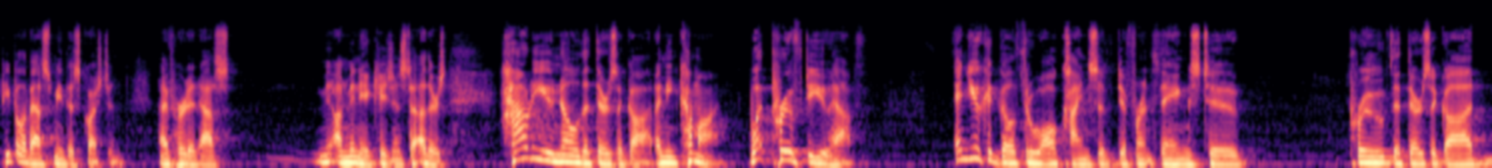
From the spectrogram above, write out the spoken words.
People have asked me this question. I've heard it asked on many occasions to others. How do you know that there's a God? I mean, come on. What proof do you have? And you could go through all kinds of different things to prove that there's a God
